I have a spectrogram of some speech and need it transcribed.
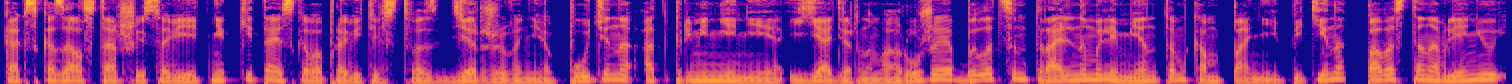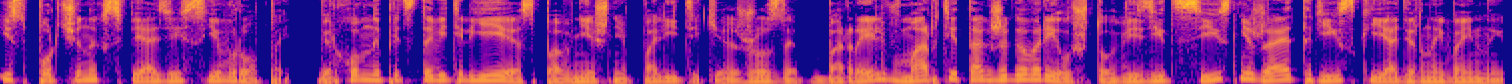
Как сказал старший советник китайского правительства, сдерживание Путина от применения ядерного оружия было центральным элементом кампании Пекина по восстановлению испорченных связей с Европой. Верховный представитель ЕС по внешней политике Жозеп Барель в марте также говорил, что визит Си снижает риск ядерной войны.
